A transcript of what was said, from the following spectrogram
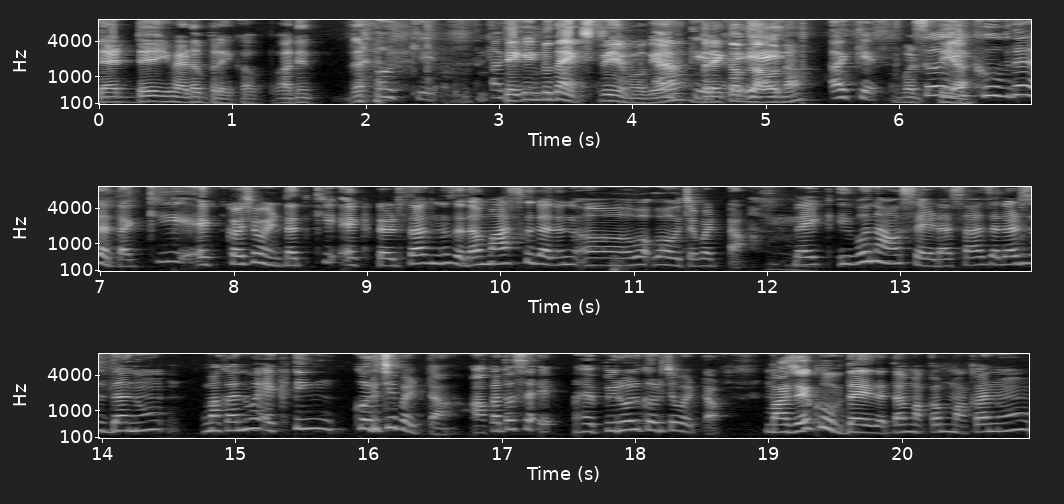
that day you had a breakup आनी okay taking to the extreme okay breakup जावना ओके सो हे खुबदां जाता की कशें म्हणटात की एक्टर्साक न्हू सदां मास्क घालून भोंवचें पडटा लायक इवन हांव सॅड आसा जाल्यार सुद्दां न्हू म्हाका न्हू एक्टींग करची पडटा म्हाका तो हॅपी रोल करचें पडटा म्हाजें खूबदां हें जाता म्हाका म्हाका न्हू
